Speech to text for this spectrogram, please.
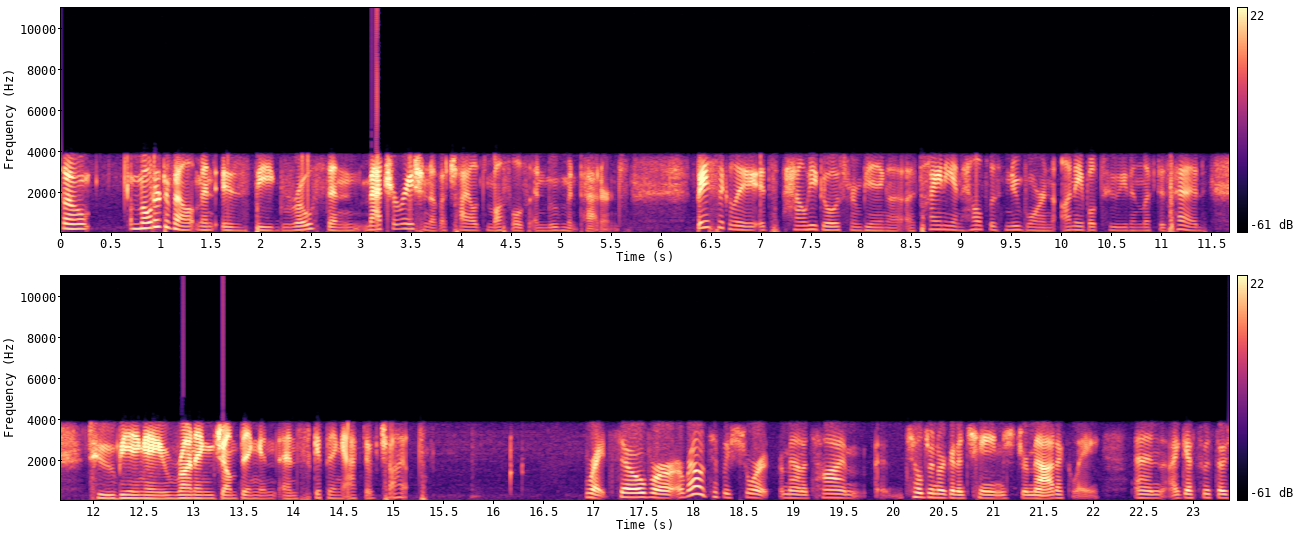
So motor development is the growth and maturation of a child's muscles and movement patterns basically it's how he goes from being a, a tiny and helpless newborn unable to even lift his head to being a running jumping and, and skipping active child. Right. So over a relatively short amount of time children are going to change dramatically. And i guess with those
